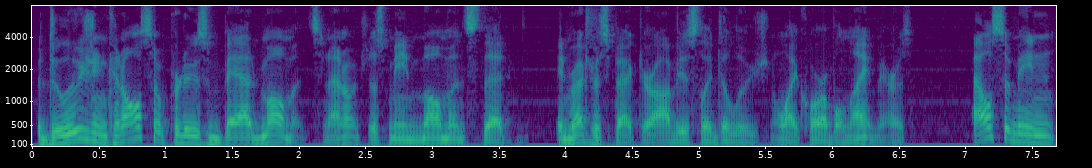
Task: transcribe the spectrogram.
But delusion can also produce bad moments, and I don't just mean moments that, in retrospect, are obviously delusional, like horrible nightmares. I also mean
